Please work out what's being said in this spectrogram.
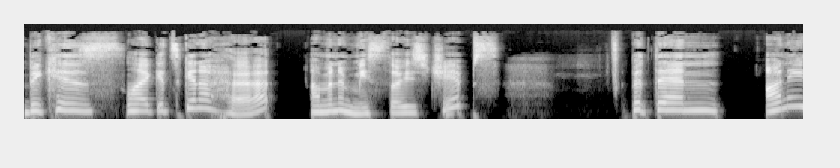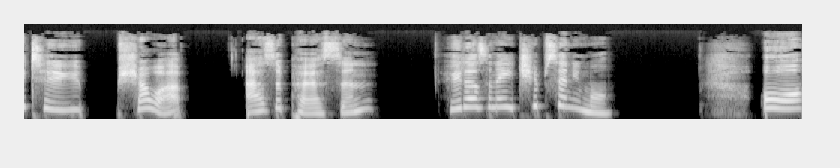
because like it's going to hurt. I'm going to miss those chips. But then I need to show up as a person who doesn't eat chips anymore or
